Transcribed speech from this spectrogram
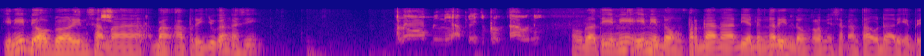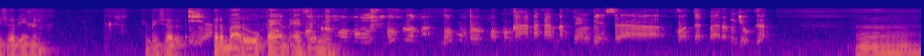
ini diobrolin sama Bang Apri juga nggak sih? belum ini apa aja belum tahu nih Oh berarti ini ini dong perdana dia dengerin dong kalau misalkan tahu dari episode ini. Episode Iya. terbaru PNS gue ini. ngomong gue belum gue belum ngomong ke biasa konten bareng juga Hmm,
